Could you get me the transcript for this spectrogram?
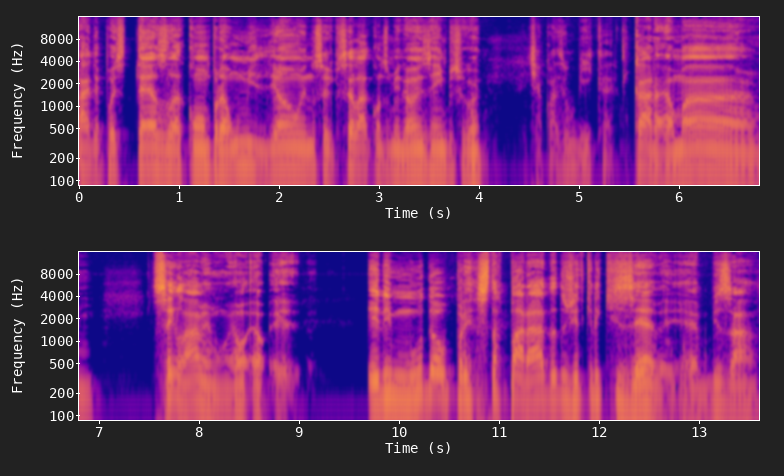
Aí depois Tesla compra um milhão e não sei, sei lá quantos milhões em bitcoin. Tinha quase um bi, cara. Cara, é uma. Sei lá, meu irmão. é- é- é- Ele muda o preço da parada do jeito que ele quiser, velho. É bizarro.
